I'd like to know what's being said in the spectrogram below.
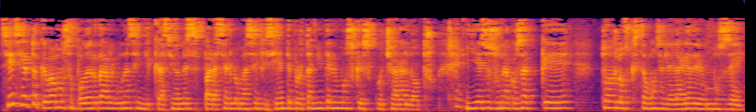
sí es cierto que vamos a poder dar algunas indicaciones para hacerlo más eficiente, pero también tenemos que escuchar al otro. Y eso es una cosa que todos los que estamos en el área debemos de,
